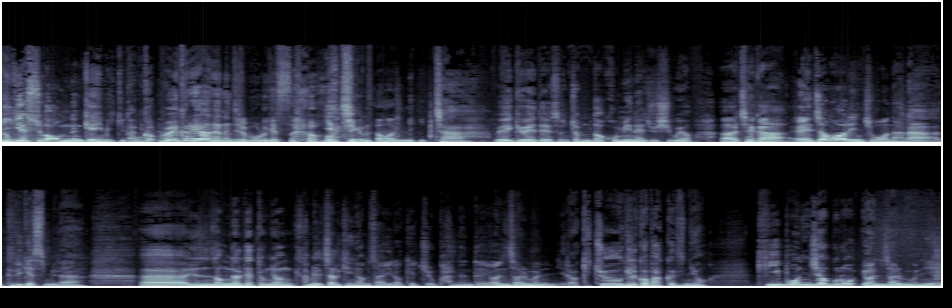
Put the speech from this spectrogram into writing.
이길 수가 없는 게임이기도 합니다. 그러니까 왜 그래야 되는지를 모르겠어요. 예. 지금 상황이. 자, 외교에 대해서는 좀 더 고민해 주시고요. 어, 제가 애정 어린 조언 하나 드리겠습니다. 어, 윤석열 대통령 3.1절 기념사 이렇게 쭉 봤는데 연설문 이렇게 쭉 읽어봤거든요. 기본적으로 연설문이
